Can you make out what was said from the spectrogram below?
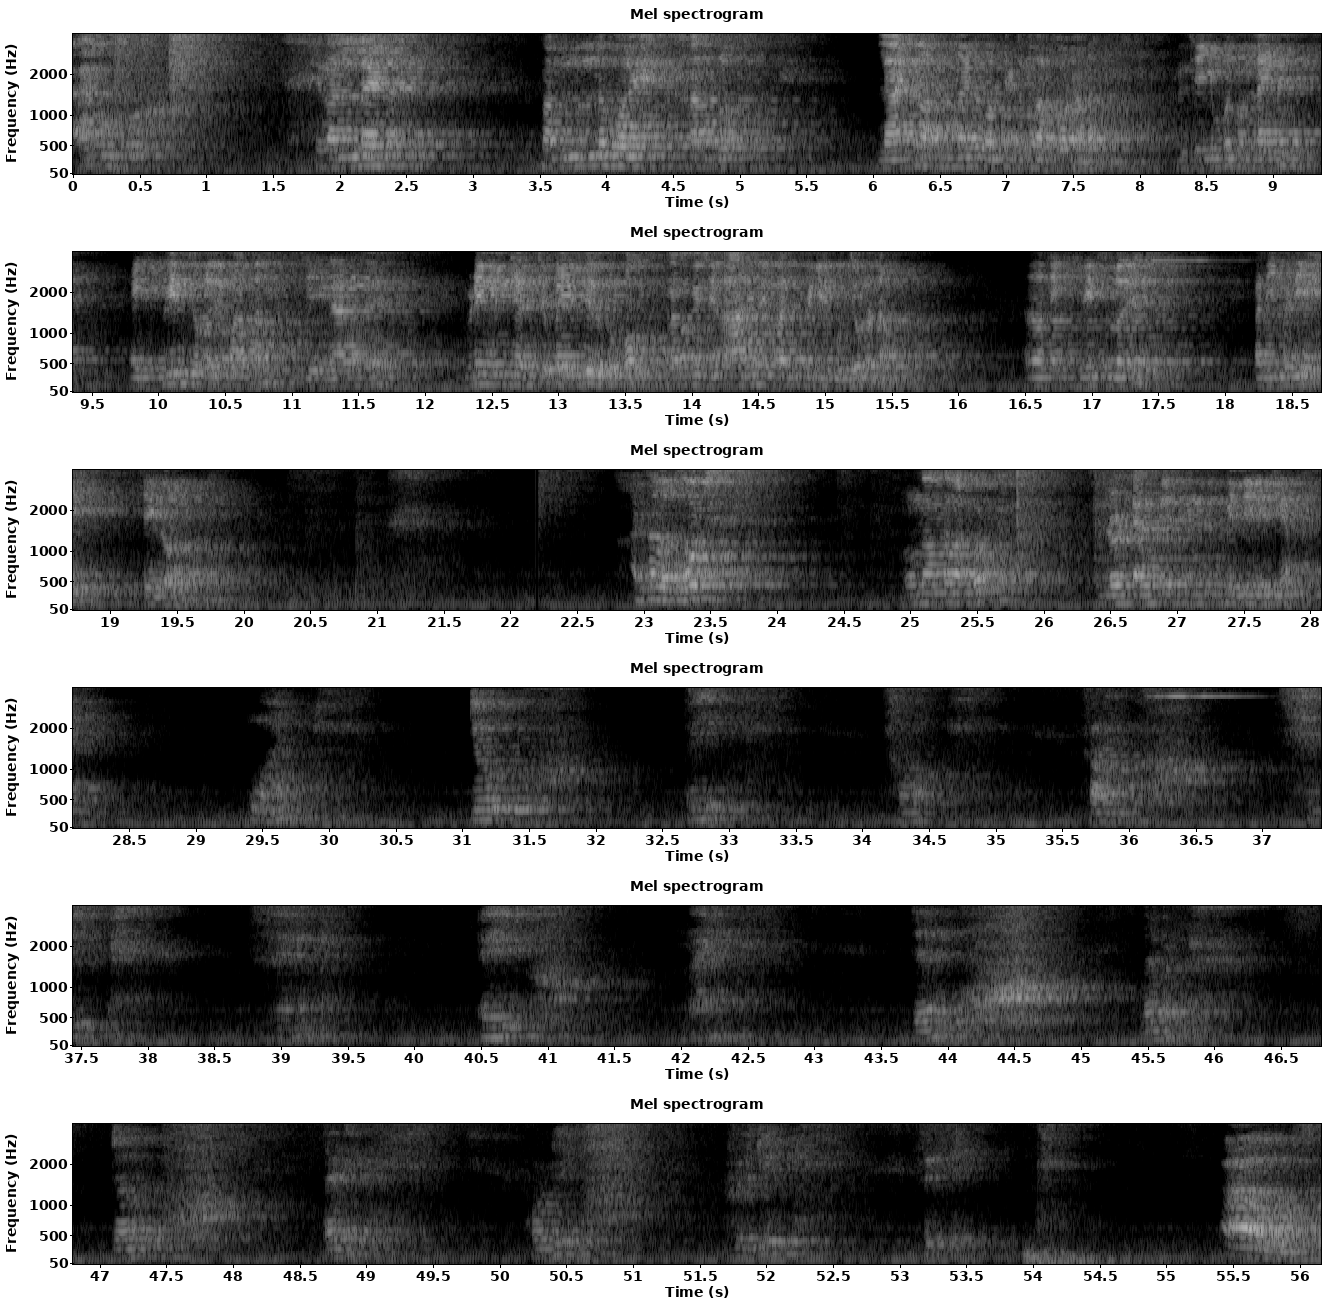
Ow! ഇത് നല്ലതായിട്ട് നല്ല പോലെ നമ്മൾ ലാറ്റ് നന്നായിട്ട് വർക്ക് കിട്ടുന്ന വർക്കൗട്ടാണ് ഇത് ചെയ്യുമ്പോൾ നന്നായിട്ട് എക്സ്പീരിയൻസ് ഉള്ളവർ മാത്രം ചെയ്യുക. കാരണം വെച്ചാൽ ഇവിടെ ഇങ്ങനെ ചെസ്റ്റ് ബേസ് ചെയ്തെടുക്കുമ്പോൾ നമുക്ക് ആദ്യമേ ഭയ- ഭയങ്കര ബുദ്ധിമുട്ടുണ്ടാവും. അതുകൊണ്ട് എക്സ്പീരിയൻസ് ഉള്ളവർ പതിയെ പതിയെ ചെയ്തോളാം അടുത്ത വർക്കൗട്ട് മൂന്നാമത്തെ workout temple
